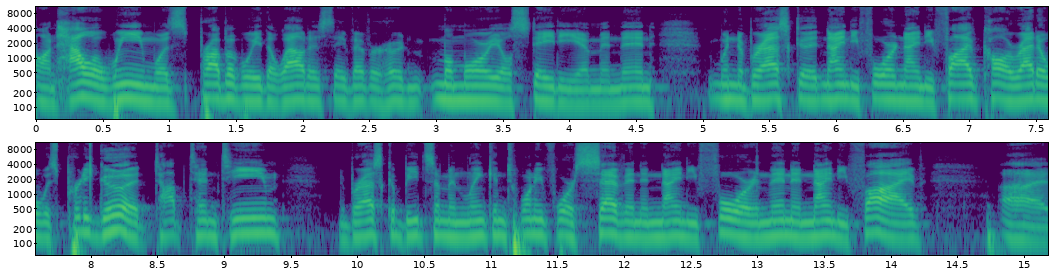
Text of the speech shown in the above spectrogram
on Halloween was probably the loudest they've ever heard Memorial Stadium. And then when Nebraska 94 95, Colorado was pretty good, top 10 team. Nebraska beats them in Lincoln 24 7 in 94. And then in 95, uh,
